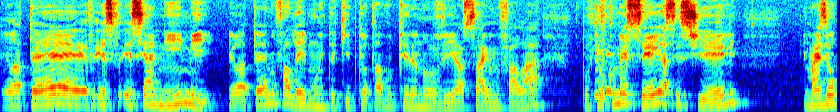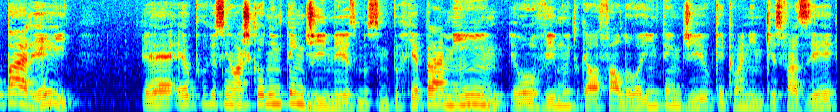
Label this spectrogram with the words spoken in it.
Eu até. Esse, esse anime, eu até não falei muito aqui porque eu tava querendo ouvir a Sayumi falar, porque eu comecei a assistir ele, mas eu parei é, eu, porque assim, eu acho que eu não entendi mesmo, assim, porque para mim, eu ouvi muito o que ela falou e entendi o que, que o anime quis fazer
